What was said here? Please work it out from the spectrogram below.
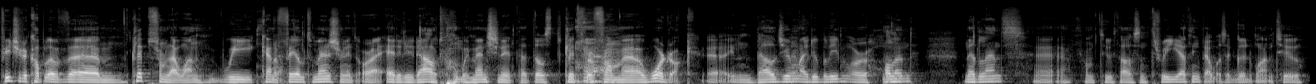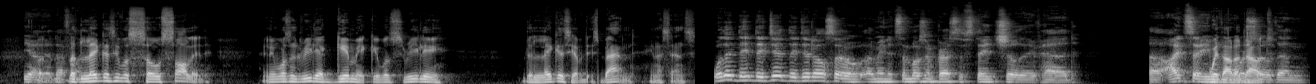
featured a couple of um, clips from that one. We kind of failed to mention it, or I edited it out when we mentioned it, that those clips were from uh, Wardrock uh, in Belgium, I do believe, or Holland, Netherlands, uh, from 2003. I think that was a good one too. Yeah, but, yeah, but. Legacy was so solid, and it wasn't really a gimmick. It was really the legacy of this band, in a sense. Well, they, they, they did they did also. I mean, it's the most impressive stage show they've had. Uh, I'd say even Without a more so doubt. than.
